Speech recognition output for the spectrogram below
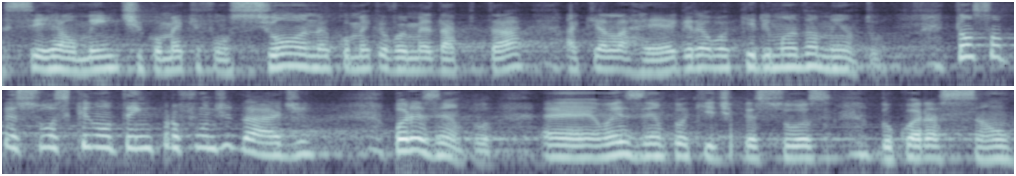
se realmente como é que funciona, como é que eu vou me adaptar àquela regra ou aquele mandamento. Então são pessoas que não têm profundidade. Por exemplo, é, um exemplo aqui de pessoas do coração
